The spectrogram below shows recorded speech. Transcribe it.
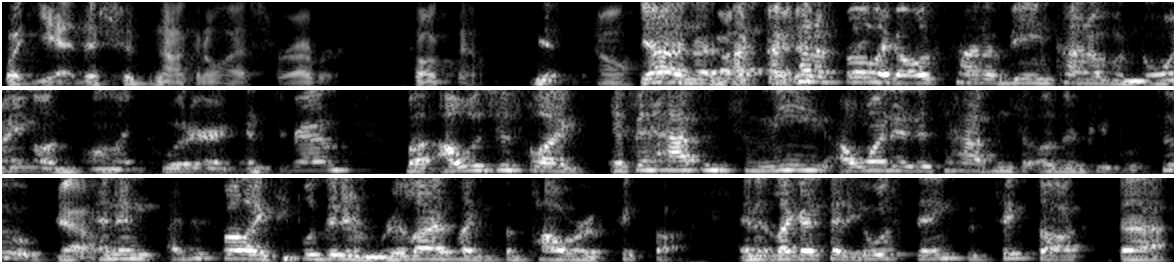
But yeah, this shit's not gonna last forever. Fuck now. Yeah. You know? Yeah, and I, I kind of felt like I was kind of being kind of annoying on, on like Twitter and Instagram, but I was just like, if it happens to me, I wanted it to happen to other people too. Yeah. And then I just felt like people didn't realize like the power of TikTok. And it, like I said, it was thanks to TikTok that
